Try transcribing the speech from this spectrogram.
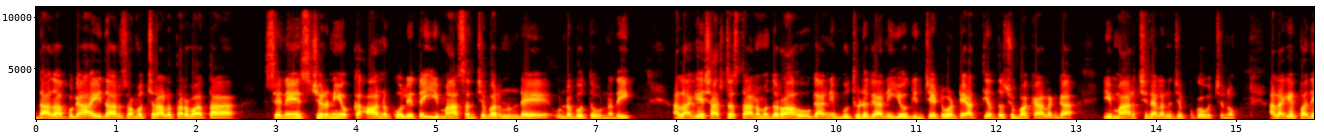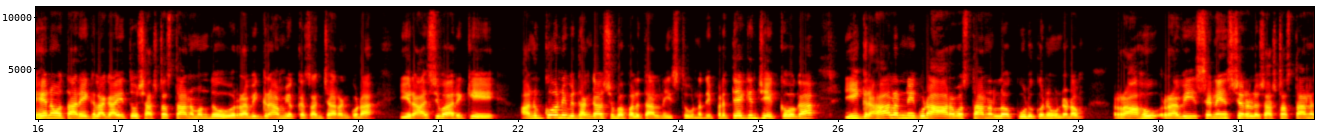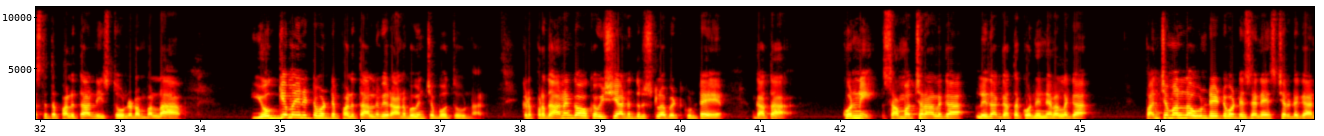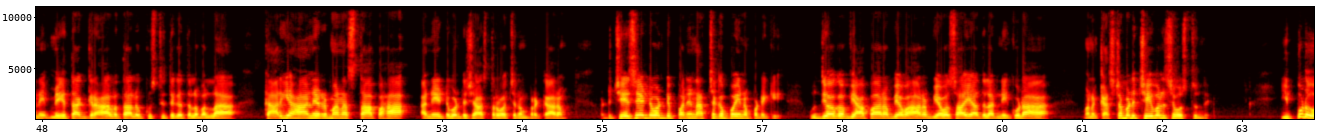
దాదాపుగా ఐదారు సంవత్సరాల తర్వాత శనేశ్వరుని యొక్క ఆనుకూల్యత ఈ మాసం చివరి నుండే ఉండబోతూ ఉన్నది. అలాగే షష్ఠస్థానముందు రాహువు కానీ బుధుడు కానీ యోగించేటువంటి అత్యంత శుభకాలంగా ఈ మార్చి నెలను చెప్పుకోవచ్చును. అలాగే పదిహేనవ తారీఖు లగాయితూ షష్ఠస్థానముందు రవిగ్రహం యొక్క సంచారం కూడా ఈ రాశి వారికి అనుకోని విధంగా శుభ ఫలితాలను ఇస్తూ ఉన్నది. ప్రత్యేకించి ఎక్కువగా ఈ గ్రహాలన్నీ కూడా ఆరవ స్థానంలో కూడుకొని ఉండడం రాహు రవి శనేశ్వరులు షష్ఠస్థాన స్థిత ఫలితాన్ని ఇస్తూ ఉండడం వల్ల యోగ్యమైనటువంటి ఫలితాలను వీరు అనుభవించబోతూ ఉన్నారు. ఇక్కడ ప్రధానంగా ఒక విషయాన్ని దృష్టిలో పెట్టుకుంటే గత కొన్ని సంవత్సరాలుగా లేదా గత కొన్ని నెలలుగా పంచమంలో ఉండేటువంటి శనేశ్వరుడు కానీ మిగతా గ్రహాల తాలూకు స్థితిగతుల వల్ల కార్యహానిర్మనస్తాప అనేటువంటి శాస్త్రవచనం ప్రకారం అటు చేసేటువంటి పని నచ్చకపోయినప్పటికీ ఉద్యోగ వ్యాపార వ్యవహార వ్యవసాయాదులన్నీ కూడా మనం కష్టపడి చేయవలసి వస్తుంది. ఇప్పుడు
